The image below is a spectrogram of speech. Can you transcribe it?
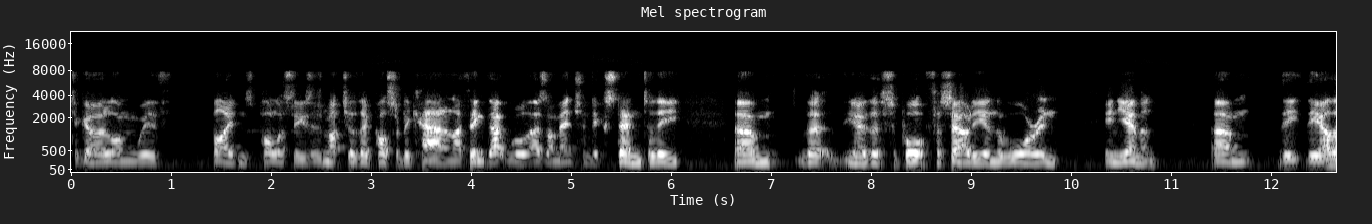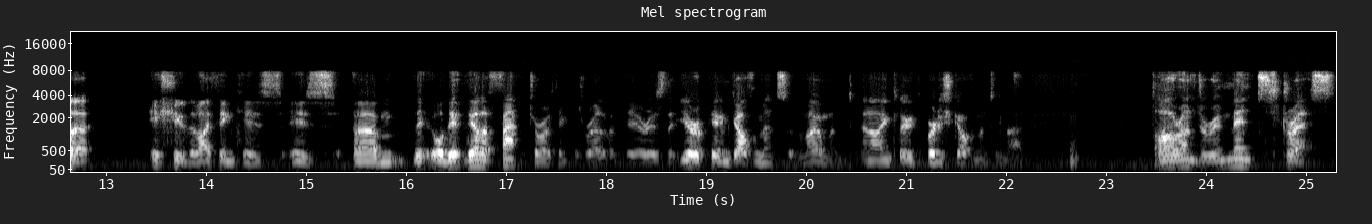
to go along with Biden's policies as much as they possibly can, and I think that will, as I mentioned, extend to the um, the you know the support for Saudi in the war in in Yemen. Um, the the other issue that I think is is um, the, or the, the other factor I think that's relevant here is that European governments at the moment, and I include the British government in that, are under immense stress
